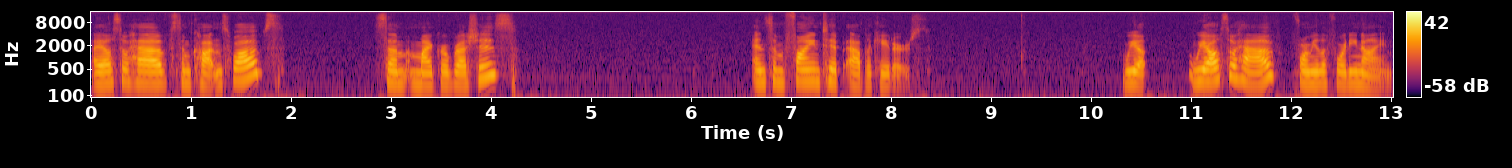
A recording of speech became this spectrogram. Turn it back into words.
I also have some cotton swabs, some micro brushes, and some fine tip applicators. We, we also have Formula 49.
